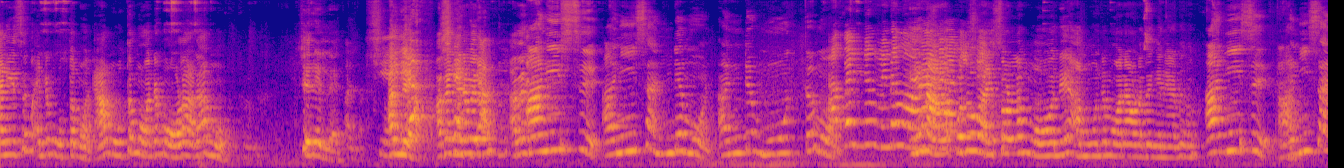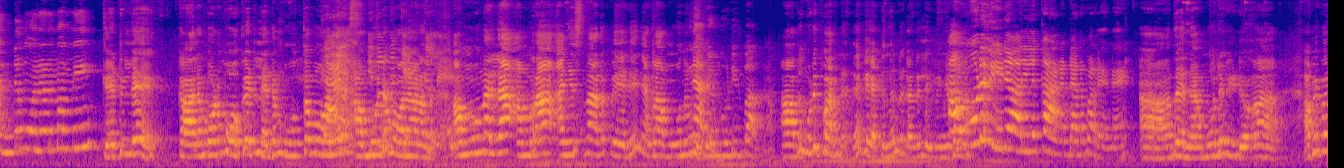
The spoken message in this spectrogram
അനീസും എന്റെ മൂത്ത മോൻ. ആ മൂത്ത മോന്റെ മോളാണ് അമ്മു. ശരിയല്ലേ? അല്ലേ അതെങ്ങനെ വരും? അനീസ് അനീസ് അന്റെ മോൻ അന്റെ മൂത്ത മോൻ. ഈ നാൽപ്പത് വയസ്സുള്ള മോന് അമ്മൂന്റെ മോനാവണത് എങ്ങനെയാണ്? അനീസ് അനീസ് അന്റെ മോനാണ് മമ്മി. കേട്ടില്ലേ? കാലം പോണ പോക്കേട്ടില്ല എന്റെ മൂത്ത മോന് അമ്മൂന്റെ മോനാണ് അമ്മൂന്നല്ല അമ്ര അനീസ് എന്നാണ് പേര്. ഞങ്ങൾ അമ്മൂന്ന് അതും കൂടി പറഞ്ഞു. ഞാൻ കേൾക്കുന്നുണ്ട് കണ്ടില്ലേ? പിന്നെ ആ അത് അമ്മൂന്റെ വീഡിയോ. ആ അപ്പൊ ഇപ്പൊ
